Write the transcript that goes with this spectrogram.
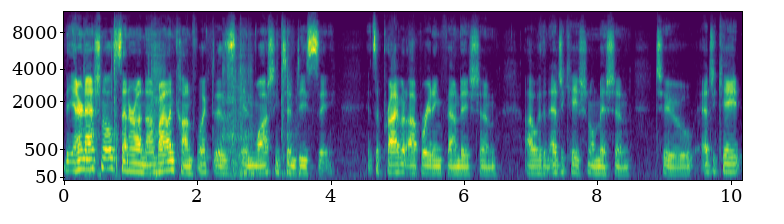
The International Center on Nonviolent Conflict is in Washington, D.C. It's a private operating foundation uh, with an educational mission to educate,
